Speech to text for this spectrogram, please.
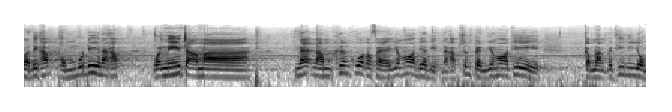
สวัสดีครับ ผมวูดดี้นะครับ วันนี้จะมาแนะนำเครื่องคั่วกาแฟยี่ห้อเดียดิตนะครับ ซึ่งเป็นยี่ห้อที่กำลังเป็นที่นิยม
